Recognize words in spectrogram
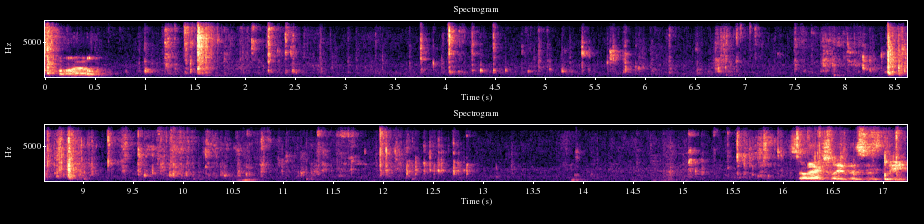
a file. So actually, this is the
